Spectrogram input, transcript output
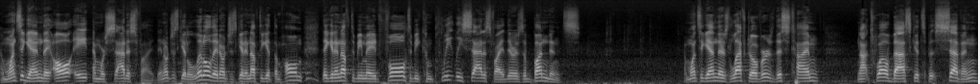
And once again, they all ate and were satisfied. They don't just get a little, they don't just get enough to get them home, they get enough to be made full, to be completely satisfied. There is abundance. And once again, there's leftovers, this time not 12 baskets, but seven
